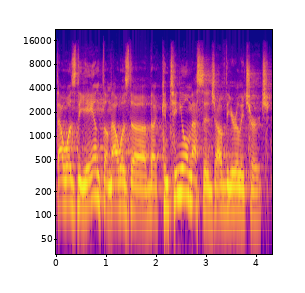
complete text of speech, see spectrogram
That was the anthem, that was the, the continual message of the early church.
